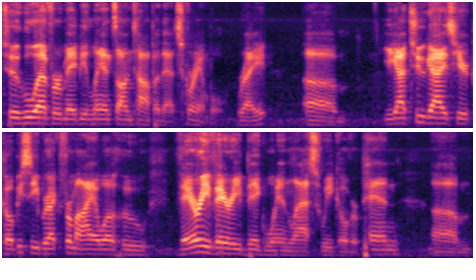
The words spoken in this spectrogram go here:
to whoever maybe lands on top of that scramble, right? Um, you got two guys here, Kobe Siebrecht from Iowa, who very, very big win last week over Penn. Um,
